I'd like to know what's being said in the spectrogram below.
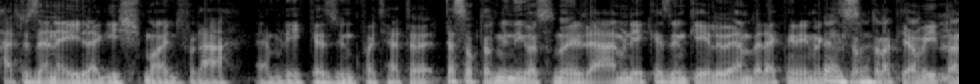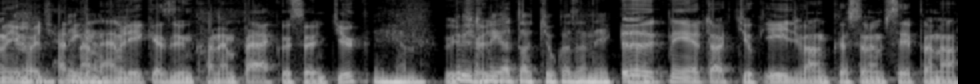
hát zeneileg is majd rá emlékezünk, vagy hát te szoktad mindig azt mondani, hogy rá emlékezünk élő embereknél, én meg Persze. ki szoktalak javítani, hogy hát Igen. nem emlékezünk, hanem felköszöntjük. Igen. Úgy, őt méltatjuk a zenékkel. Őt méltatjuk, így van, köszönöm szépen a,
